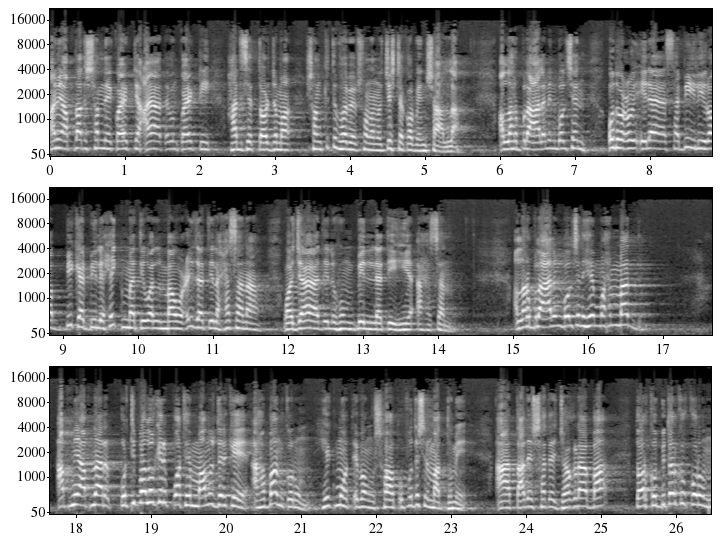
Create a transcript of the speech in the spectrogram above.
আমি আপনাদের সামনে কয়েকটি আয়াত এবং কয়েকটি হাদিসের তর্জমা সংক্ষিপ্তভাবে শোনানোর চেষ্টা করবেন ইনশাআল্লাহ। আল্লাহ রাব্বুল আলামিন বলছেন, উদউ ইলা সাবিলি রাব্বিকা বিল হিকমাতি ওয়াল মাউইজাতিল হাসানা ওয়াজাদিলহুম বিল্লাতি হিয়া আহসান আল্লাহ রাব্বুল আলামিন বলছেন হে মুহাম্মদ আপনি আপনার প্রতিপালকের পথে মানুষদেরকে আহ্বান করুন হিকমত এবং সৎ উপদেশের মাধ্যমে আর তাদের সাথে ঝগড়া বা তর্ক বিতর্ক করুন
